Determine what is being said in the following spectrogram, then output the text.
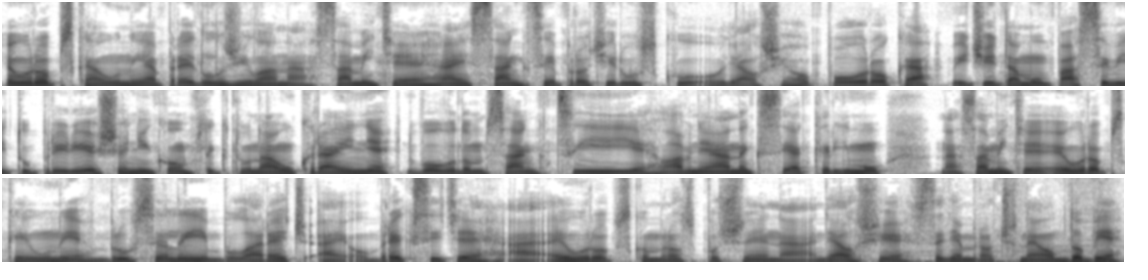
Európska únia predlžila na samite aj sankcie proti Rusku o ďalšieho pol roka. Vyčíta mu pasivitu pri riešení konfliktu na Ukrajine. Dôvodom sankcií je hlavne anexia Krymu. Na samite Európskej únie v Bruseli bola reč aj o Brexite a európskom rozpočte na ďalšie 7-ročné obdobie.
